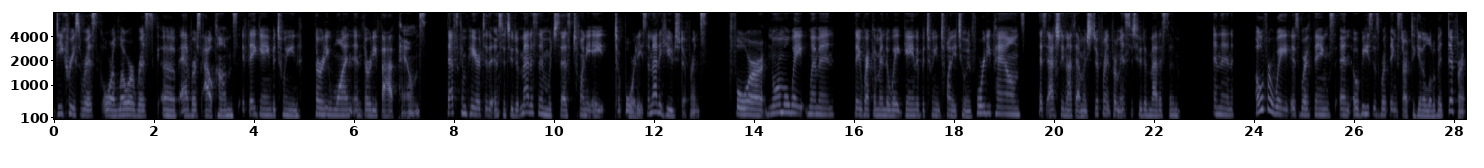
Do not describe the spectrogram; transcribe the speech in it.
decreased risk or a lower risk of adverse outcomes if they gained between 31 and 35 pounds. That's compared to the Institute of Medicine, which says 28 to 40. So, not a huge difference. For normal weight women, they recommend a weight gain of between 22 and 40 pounds. That's actually not that much different from Institute of Medicine. And then overweight is where things and obese is where things start to get a little bit different.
